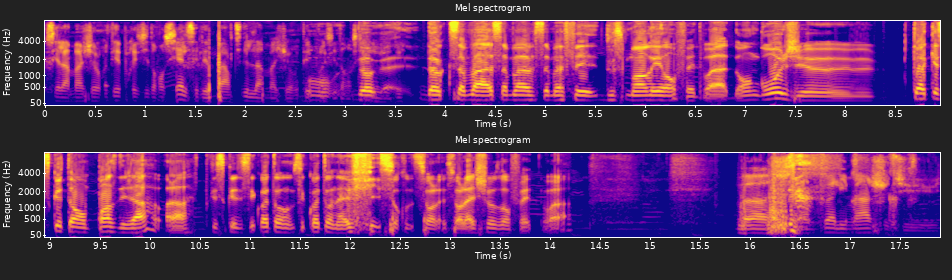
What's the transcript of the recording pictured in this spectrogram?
c'est la majorité présidentielle, c'est les partis de la majorité présidentielle. Donc, donc ça m'a, ça m'a, ça m'a fait doucement rire en fait. Voilà. Donc, en gros, je, toi, qu'est-ce que tu en penses déjà? Voilà, qu'est-ce que c'est quoi ton c'est quoi ton avis sur, sur, sur la chose en fait? Voilà. Bah, c'est un peu à l'image du,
